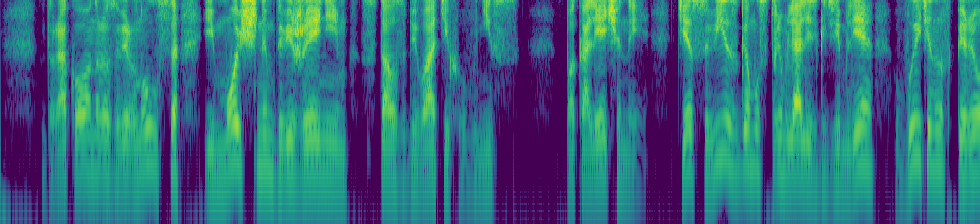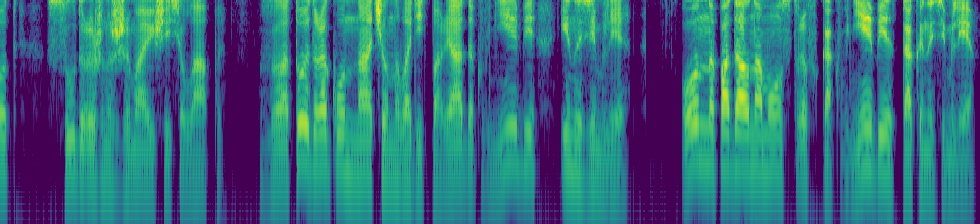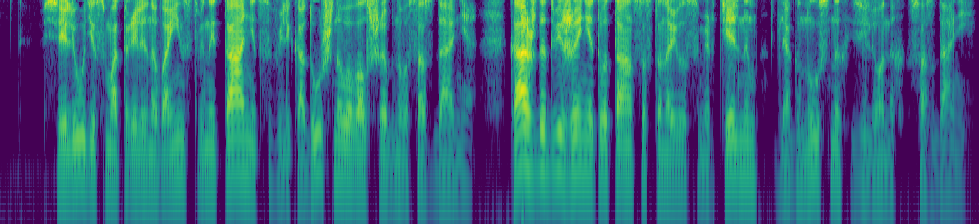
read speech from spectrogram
Дракон развернулся и мощным движением стал сбивать их вниз. Покалеченные, те с визгом устремлялись к земле, вытянув вперед судорожно сжимающиеся лапы. Золотой дракон начал наводить порядок в небе и на земле. Он нападал на монстров как в небе, так и на земле. Все люди смотрели на воинственный танец великодушного волшебного создания. Каждое движение этого танца становилось смертельным для гнусных зеленых созданий.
